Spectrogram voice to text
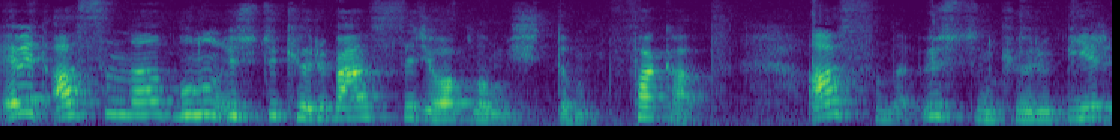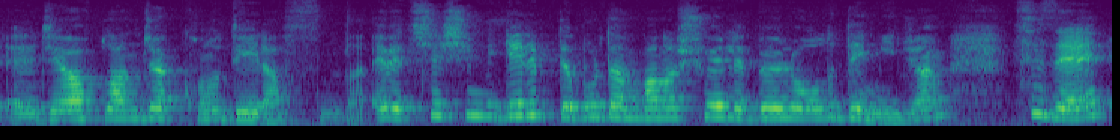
Evet aslında bunun üstü körü ben size cevaplamıştım. Fakat aslında üstün körü bir e, cevaplanacak konu değil aslında. Evet işte şimdi gelip de buradan bana şöyle böyle oldu demeyeceğim. Size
